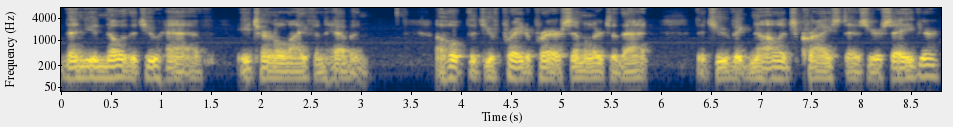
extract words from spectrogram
then you know that you have eternal life in heaven. I hope that you've prayed a prayer similar to that, that you've acknowledged Christ as your Savior,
